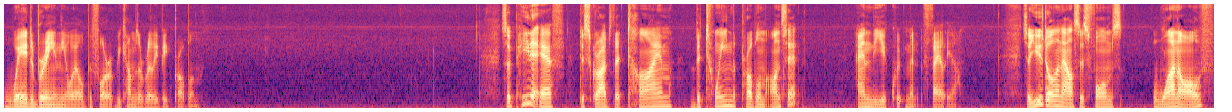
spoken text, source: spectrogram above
wear debris in the oil before it becomes a really big problem. So P to F describes the time between the problem onset and the equipment failure. So used oil analysis forms one of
